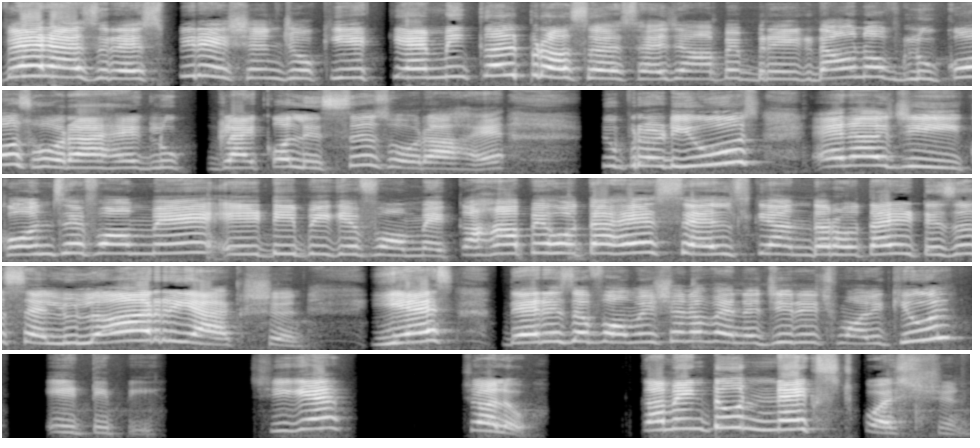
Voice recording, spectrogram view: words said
वेर एज रेस्पिरेशन जो कि एक केमिकल प्रोसेस है, जहाँ पे ब्रेक डाउन ऑफ़ ग्लूकोज हो रहा है ग्लाइकोलिसिस हो रहा है टू प्रोड्यूस एनर्जी कौन से फॉर्म में? एटीपी के फॉर्म में। कहाँ पे होता है? सेल्स के अंदर होता है। It is a cellular reaction yes there is a formation of energy rich molecule ATP ठीक है? चलो coming to next question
